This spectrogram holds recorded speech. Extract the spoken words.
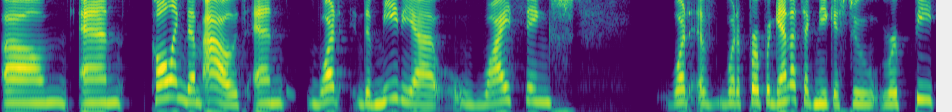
um, and calling them out. And what the media, why things what a, what a propaganda technique is to repeat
